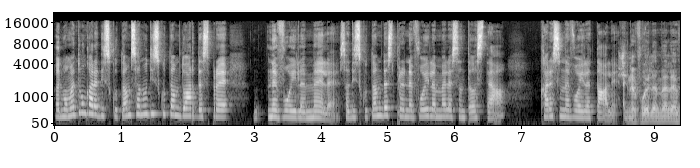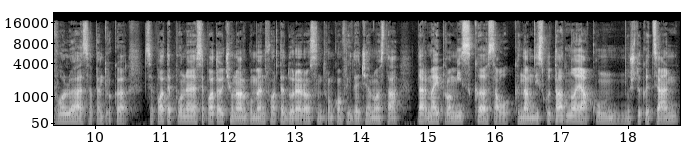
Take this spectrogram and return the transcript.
În momentul în care discutăm, să nu discutăm doar despre nevoile mele, să discutăm despre nevoile mele sunt astea care sunt nevoile tale. Și nevoile mele evoluează, pentru că se poate pune, se poate duce un argument foarte dureros într-un conflict de genul ăsta, dar mi-ai promis că, sau când am discutat noi acum nu știu câți ani,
